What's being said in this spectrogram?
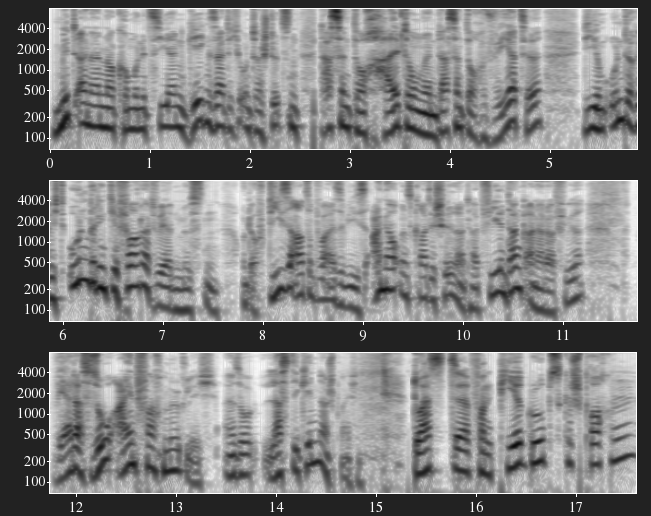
miteinander kommunizieren, gegenseitig unterstützen. Das sind doch Haltungen, das sind doch Werte, die im Unterricht unbedingt gefördert werden müssten. Und auf diese Art und Weise, wie es Anna uns gerade geschildert hat, vielen Dank, Anna, dafür, wäre das so einfach möglich. Also lass die Kinder sprechen. Du hast äh, von Peer Groups gesprochen,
